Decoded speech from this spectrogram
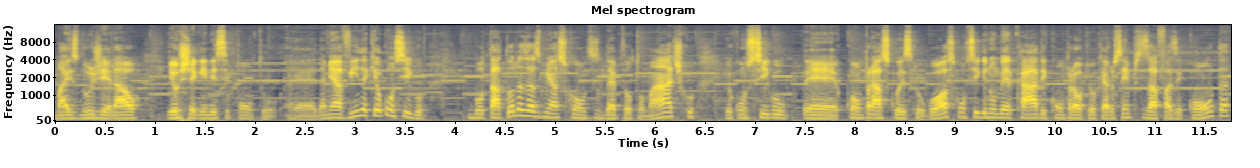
mas no geral eu cheguei nesse ponto é, da minha vida que eu consigo botar todas as minhas contas no débito automático, eu consigo é, comprar as coisas que eu gosto, consigo ir no mercado e comprar o que eu quero sem precisar fazer conta.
